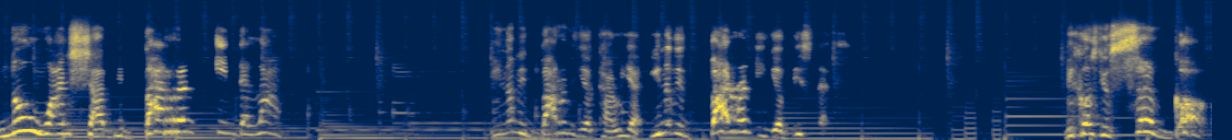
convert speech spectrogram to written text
No one shall be barren in the land. You not be barren in your career, you not be barren in your business. Because you serve God.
